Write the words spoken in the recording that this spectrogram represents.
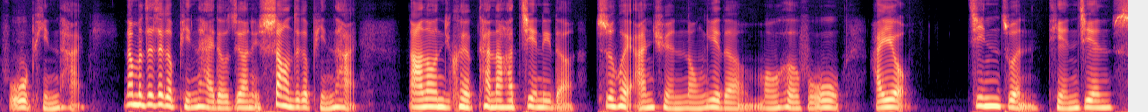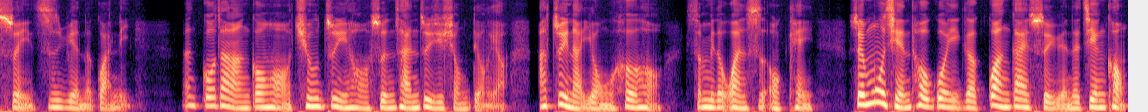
服务平台。那么，在这个平台的，只要你上这个平台，然后你可以看到他建立的智慧安全农业的谋合服务，还有精准田间水资源的管理。那郭大人讲吼，秋醉吼，孙产最是上重要啊，醉呢永好吼，生命的万事 OK。所以目前透过一个灌溉水源的监控，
